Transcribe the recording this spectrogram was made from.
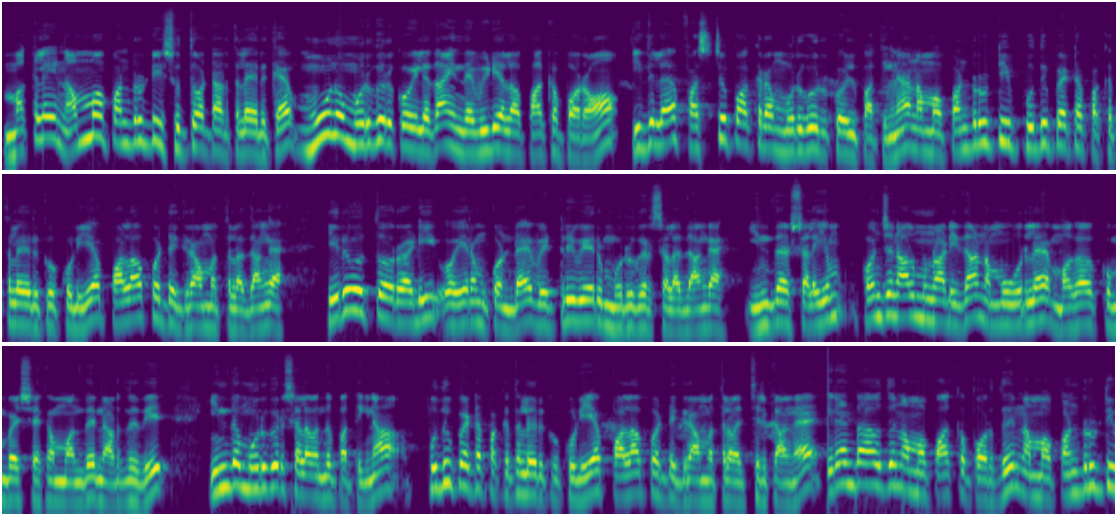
மக்களே நம்ம பண்ருட்டி சுத்து வட்டாரத்தில் இருக்க மூணு முருகர் கோயிலை தான் இந்த வீடியோவில் பார்க்க போகிறோம் இதில் ஃபஸ்ட்டு பார்க்குற முருகர் கோயில் பார்த்தீங்கன்னா நம்ம பண்ருட்டி புதுப்பேட்டை பக்கத்தில் இருக்கக்கூடிய பலாப்பட்டு கிராமத்தில் தாங்க. இருபத்தோரு அடி உயரம் கொண்ட வெற்றிவேர் முருகர் சிலை தாங்க. இந்த சிலையும் கொஞ்ச நாள் முன்னாடி தான் நம்ம ஊரில் மகா கும்பாபிஷேகம் வந்து நடந்தது. இந்த முருகர் சிலை வந்து பார்த்திங்கன்னா புதுப்பேட்டை பக்கத்தில் இருக்கக்கூடிய பலாப்பட்டு கிராமத்தில் வச்சுருக்காங்க. இரண்டாவது நம்ம பார்க்க போகிறது நம்ம பண்ருட்டி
